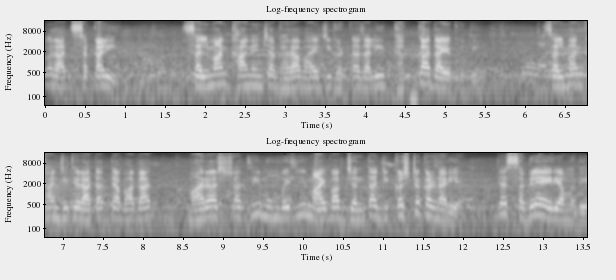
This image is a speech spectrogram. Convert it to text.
वर आज सकाळी सलमान खान यांच्या घराबाहेर जी घटना झाली धक्कादायक होती. सलमान खान जिथे राहतात त्या भागात महाराष्ट्रातली मुंबईतली मायबाप जनता जी कष्ट करणारी आहे त्या सगळ्या एरियामध्ये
